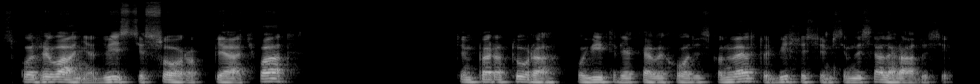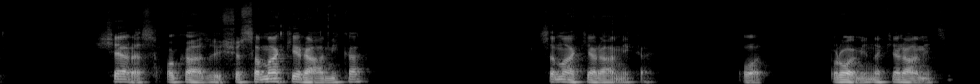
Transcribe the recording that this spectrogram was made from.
споживання 245 Вт. Температура повітря, яке виходить з конверту, більше, ніж 70 градусів. Ще раз показую, що сама кераміка, сама кераміка, от, промінь на кераміці,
